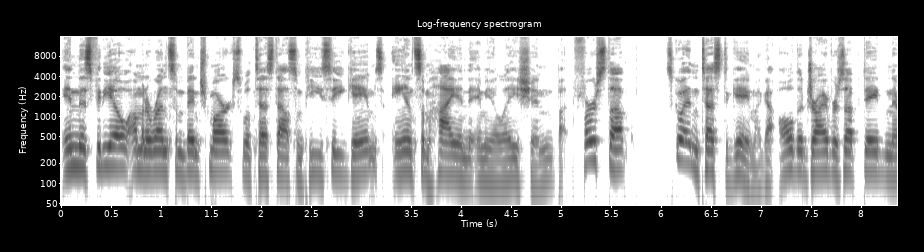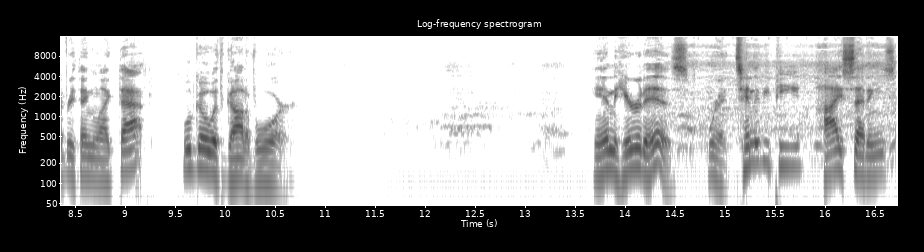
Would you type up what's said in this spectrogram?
In this video, I'm going to run some benchmarks, we'll test out some PC games and some high-end emulation. But first up, let's go ahead and test a game. I got all the drivers updated and everything like that. We'll go with God of War. And here it is. We're at 1080p, high settings,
